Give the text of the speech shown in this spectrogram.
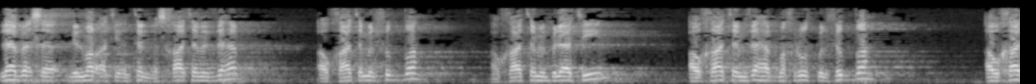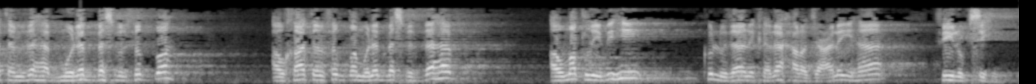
لا بأس للمراه أن تلبس خاتم الذهب أو خاتم الفضة أو خاتم البلاتين أو خاتم ذهب مخلوط بالفضة أو خاتم ذهب ملبس بالفضة أو خاتم فضة ملبس بالذهب أو مطلي به. كل ذلك لا حرج عليها في لبسه.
